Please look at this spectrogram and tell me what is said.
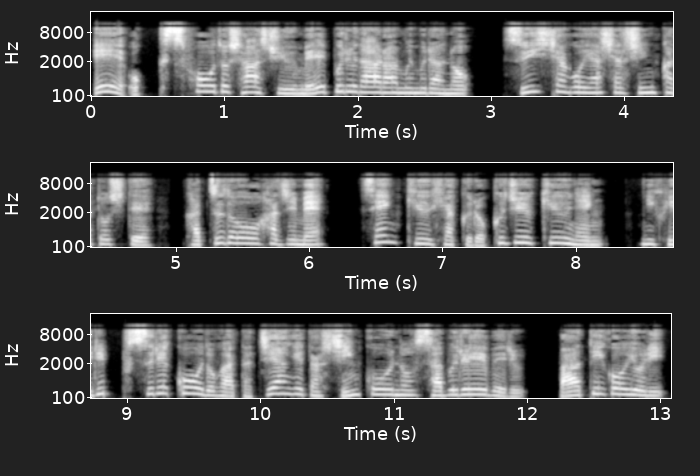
A オックスフォードシャー州メープルダーラム村の水車小屋写真家として活動を始め、1969年にフィリップスレコードが立ち上げた新興のサブレーベル、バーティゴより、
